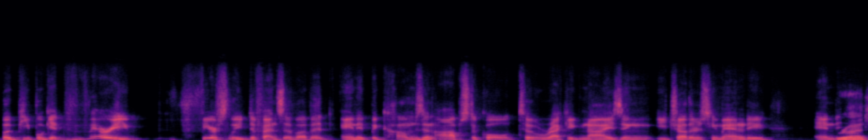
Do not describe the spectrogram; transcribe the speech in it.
but people get very fiercely defensive of it, and it becomes an obstacle to recognizing each other's humanity. And right.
